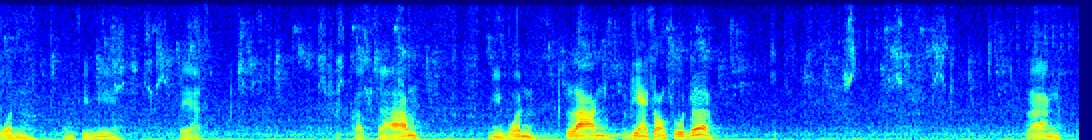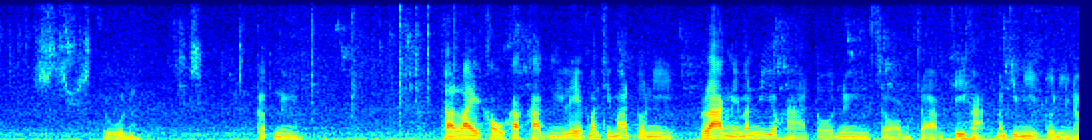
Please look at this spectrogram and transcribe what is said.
บนมันสิมีแปดกับสามนี่บนล่างมันสิให้สองสูตรเด้อล่างศูนย์กับหนึ่ง ถ้าไล่เขาคักๆนี่เลขมันสิมาตัวนี้ล่างนี่มันมีอยู่หาตัวหนึ่งสองสามสี่หามันสิมีตัวนี้น้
